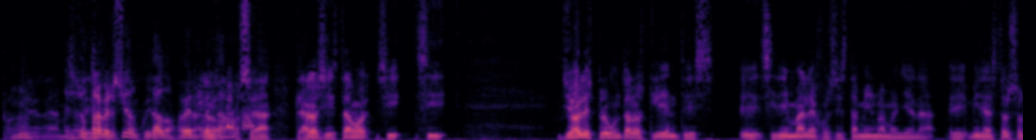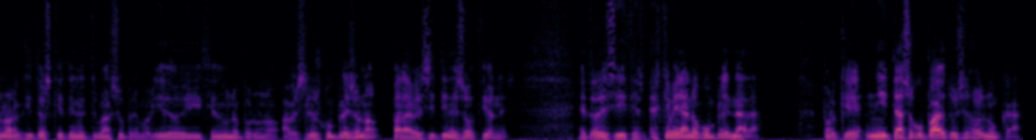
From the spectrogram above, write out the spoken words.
porque Mm. realmente- Esa es otra versión, cuidado. A ver, Claro, cuenta. o sea, claro, si estamos, si, si yo les pregunto a los clientes, eh, sin ir más lejos, esta misma mañana, eh, mira, estos son los requisitos que tiene el Tribunal Supremo, le he ido diciendo uno por uno, a ver si los cumples o no, para ver si tienes opciones. Entonces, si dices, es que mira, no cumples nada, porque ni te has ocupado de tus hijos nunca.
